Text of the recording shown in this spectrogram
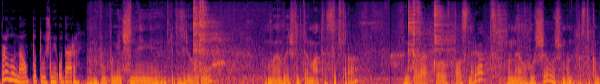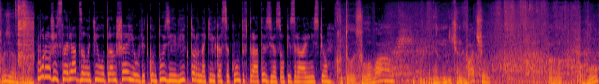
пролунав потужний удар. Був помічений підозрілий рух. Ми вийшли тримати сектора. Недалеко впав снаряд, мене оглушило, що в мене просто контузія думаю. Ворожий снаряд залетів у траншею. Від контузії Віктор на кілька секунд втратив зв'язок із реальністю. Крутилась голова, я нічого не бачив, е, оглух.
